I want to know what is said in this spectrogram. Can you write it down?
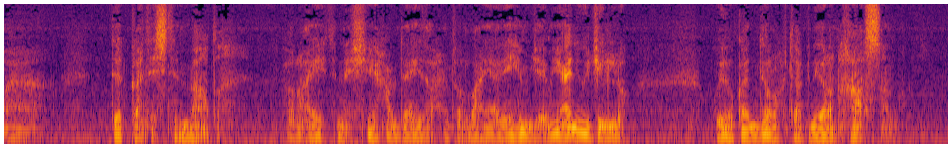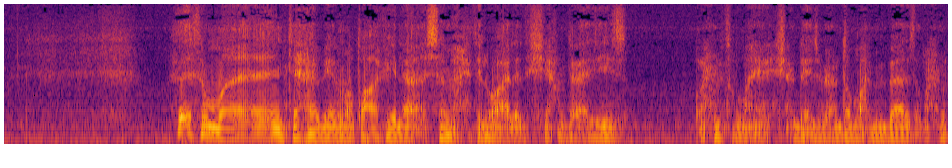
ودقة استنباطه. فرأيت أن الشيخ عبد العزيز رحمة الله عليهم جميعا يجله ويقدره تقديرا خاصا. ثم انتهى بالمطاف إلى سماحة الوالد الشيخ عبد العزيز رحمة الله الشيخ عبد العزيز بن عبد الله بن باز رحمة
